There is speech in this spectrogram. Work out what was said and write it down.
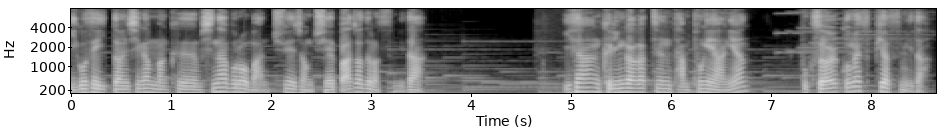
이곳에 있던 시간만큼 신압으로 만추의 정취에 빠져들었습니다. 이상 그림과 같은 단풍의 향연 북서울 꿈의 숲이었습니다.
